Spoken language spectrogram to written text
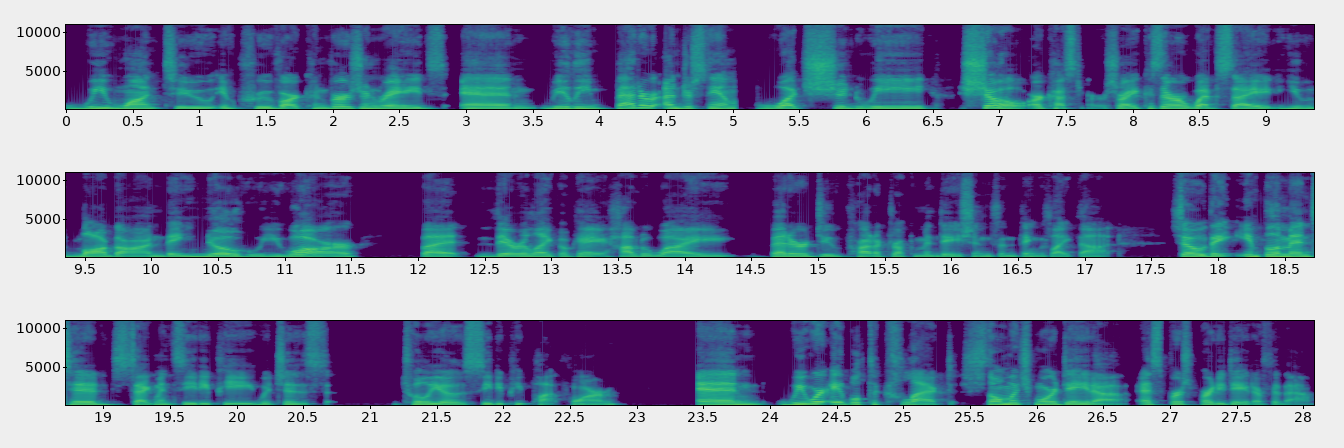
we want to improve our conversion rates and really better understand what should we show our customers right? Because they're a website you log on they know who you are but they're like okay how do i better do product recommendations and things like that? So they implemented segment cdp which is twilio's cdp platform and we were able to collect so much more data as first party data for them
